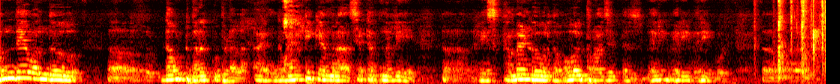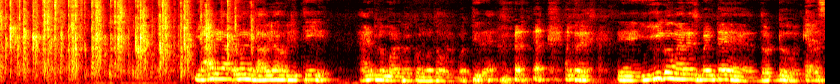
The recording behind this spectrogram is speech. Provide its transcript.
ಒಂದೇ ಒಂದು ಡೌಟ್ ಬರೋಕ್ಕೂ ಬಿಡಲ್ಲ. ಆ್ಯಂಡ್ ಮಲ್ಟಿ ಕ್ಯಾಮ್ರಾ ಸೆಟಪ್ನಲ್ಲಿ his command over the whole project is very very very good ಯಾರ್ಯಾರನ್ನ ಯಾವ್ಯಾವ ರೀತಿ ಹ್ಯಾಂಡ್ಲ್ ಮಾಡಬೇಕು ಅನ್ನೋದು ಅವ್ರಿಗೆ ಗೊತ್ತಿದೆ. ಅಂದರೆ ಈಗೋ ಮ್ಯಾನೇಜ್ಮೆಂಟೇ ದೊಡ್ಡ ಕೆಲಸ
